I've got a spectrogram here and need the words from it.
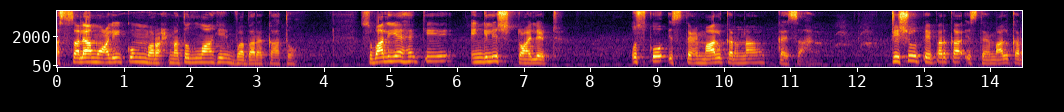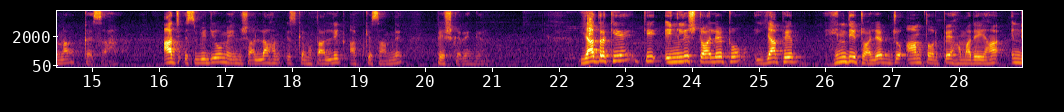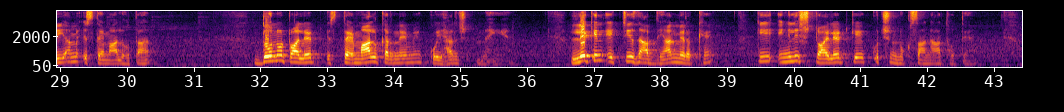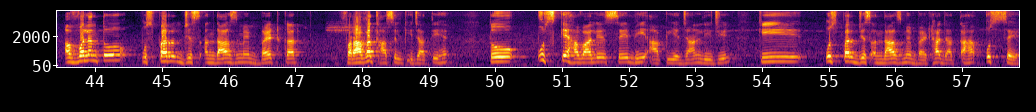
असलकम वरहमतुल्लाहि वबरकातुह। सवाल ये है कि इंग्लिश टॉयलेट उसको इस्तेमाल करना कैसा है? टिशू पेपर का इस्तेमाल करना कैसा है? आज इस वीडियो में इन हम इसके मुतालिक आपके सामने पेश करेंगे। याद रखिए कि इंग्लिश टॉयलेट हो या फिर हिंदी टॉयलेट जो आम तौर पे हमारे यहाँ इंडिया में इस्तेमाल होता है। दोनों टॉयलेट इस्तेमाल करने में कोई हर्ज नहीं है। लेकिन एक चीज़ आप ध्यान में रखें कि इंग्लिश टॉयलेट के कुछ नुकसान होते हैं। अव्वलन तो उस पर जिस अंदाज में बैठकर फरागत हासिल की जाती है तो उसके हवाले से भी आप ये जान लीजिए कि उस पर जिस अंदाज में बैठा जाता है, उससे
